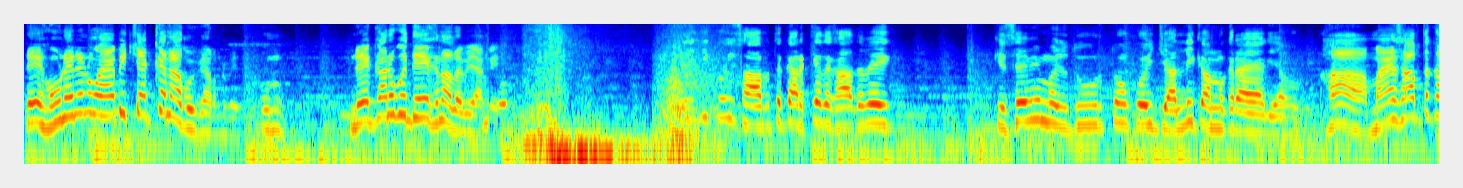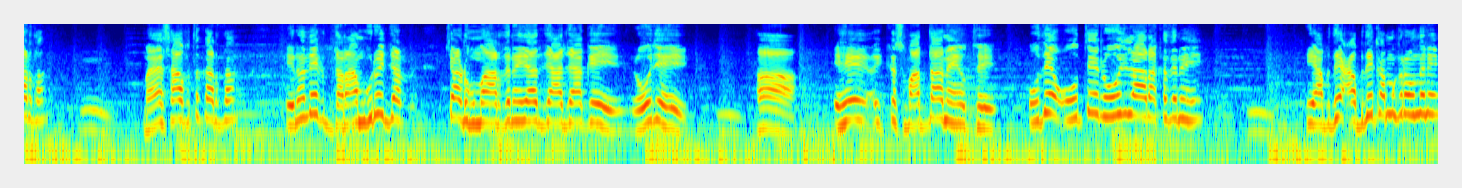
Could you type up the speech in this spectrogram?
ਤੇ ਹੁਣ ਇਹਨਾਂ ਨੂੰ ਐ ਵੀ ਚੈੱਕ ਨਾ ਕੋਈ ਕਰ ਲਵੇ ਉਹਨੂੰ। ਨਰੇਗਾ ਨੂੰ ਕੋਈ ਦੇਖ ਨਾ ਲਵੇ ਆ ਕੇ। ਇਹ ਜੀ ਕੋਈ ਸਾਬਤ ਕਰਕੇ ਦਿਖਾ ਦੇਵੇ ਕਿਸੇ ਵੀ ਮਜ਼ਦੂਰ ਤੋਂ ਕੋਈ ਜਾਲੀ ਕੰਮ ਕਰਾਇਆ ਗਿਆ ਹੋਵੇ। ਹਾਂ ਮੈਂ ਸਾਬਤ ਕਰਦਾ। ਮੈਂ ਸਾਬਤ ਕਰਦਾ। ਇਹਨਾਂ ਦੇ ਇੱਕ ਦਰਾਂ ਮੂਰੇ ਝਾੜੂ ਮਾਰਦੇ ਨੇ ਜਾਂ ਜਾ ਜਾ ਕੇ ਰੋਜ਼ ਇਹ। ਹਾਂ। ਇਹ ਇੱਕ ਸਮਾਧਾ ਨੇ ਉੱਥੇ। ਉਹਦੇ ਉਹ ਤੇ ਰੋਜ਼ ਲਾ ਰੱਖਦੇ ਨੇ ਇਹ। ਇਹ ਆਪਦੇ ਆਪਦੇ ਕੰਮ ਕਰਾਉਂਦੇ ਨੇ।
